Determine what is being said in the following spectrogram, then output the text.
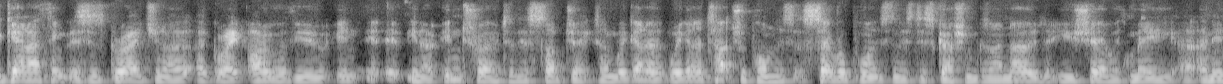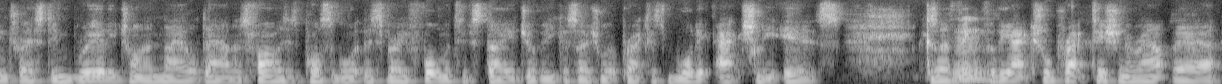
again, I think this is great. You know, a great overview, in you know, intro to this subject, and we're going to we're going to touch upon this at several points in this discussion because I know that you share with me an interest in really trying to nail down as far as is possible at this very formative stage of eco-social work practice what it actually is. Because I think mm. for the actual practitioner out there,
